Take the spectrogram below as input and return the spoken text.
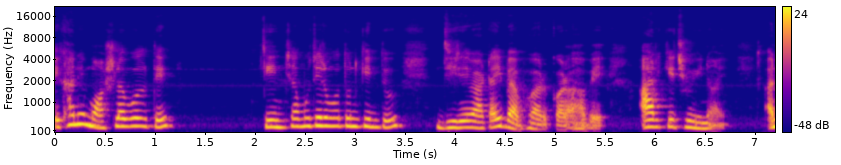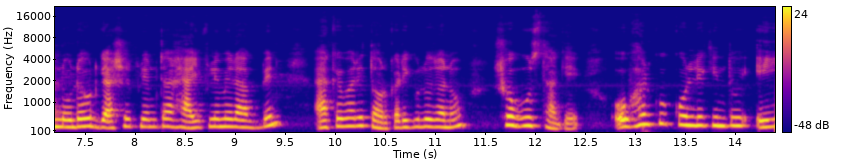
এখানে মশলা বলতে তিন চামচের মতন কিন্তু জিরে বাটাই ব্যবহার করা হবে, আর কিছুই নয়। আর নো ডাউট গ্যাসের ফ্লেমটা হাই ফ্লেমে রাখবেন। একেবারে তরকারিগুলো যেন সবুজ থাকে। ওভারকুক করলে কিন্তু এই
